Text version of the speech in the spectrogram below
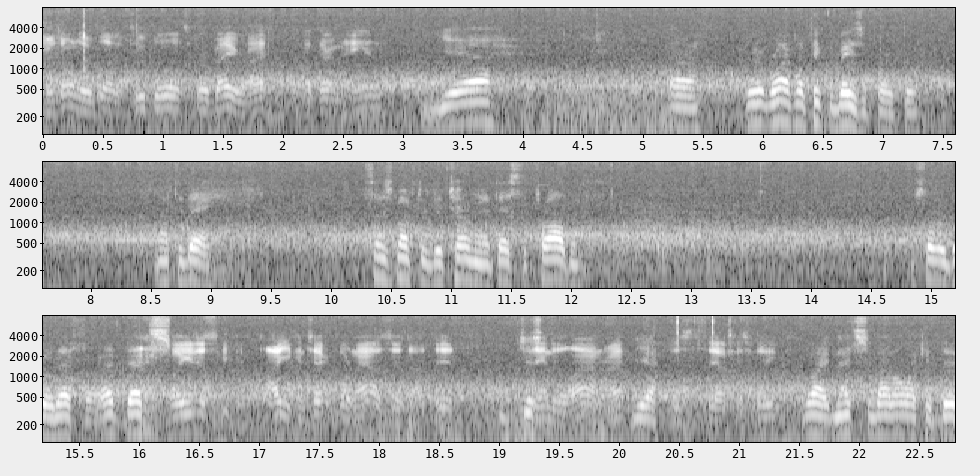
There's only, what, two bullets per bay, right? Out there in the end? Yeah. Uh, we're, we're not going to take the bays apart though. Not today. Someone's going to have to determine if that's the problem. Before we go that far. That, that's Well, you just, all you can check for now is just I there, just, the end of the line, right? yeah, Just to see how it's feet. right, and that's about all I could do.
